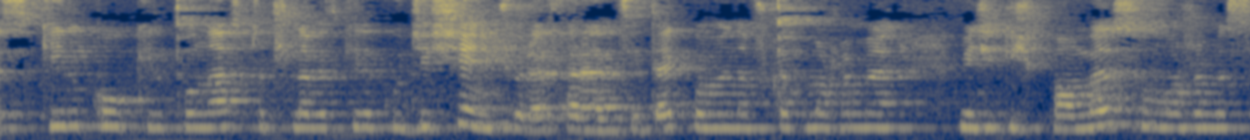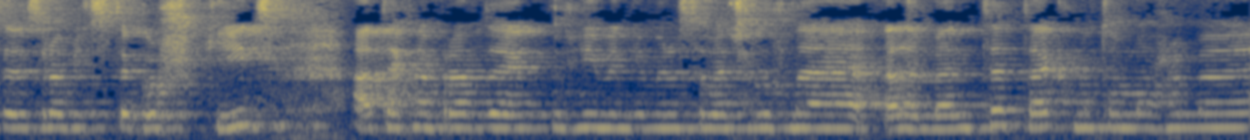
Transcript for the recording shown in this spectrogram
z kilku, kilkunastu, czy nawet kilkudziesięciu referencji, tak? Bo my na przykład możemy mieć jakiś pomysł, możemy sobie zrobić z tego szkic, a tak naprawdę jak później będziemy rysować różne elementy, tak? No to możemy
